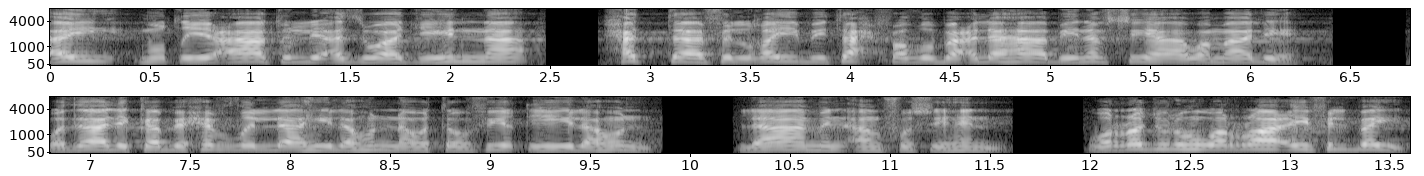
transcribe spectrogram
أي مطيعات لأزواجهن حتى في الغيب تحفظ بعلها بنفسها وماله. وذلك بحفظ الله لهن وتوفيقه لهن. لا من أنفسهن. والرجل هو الراعي في البيت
